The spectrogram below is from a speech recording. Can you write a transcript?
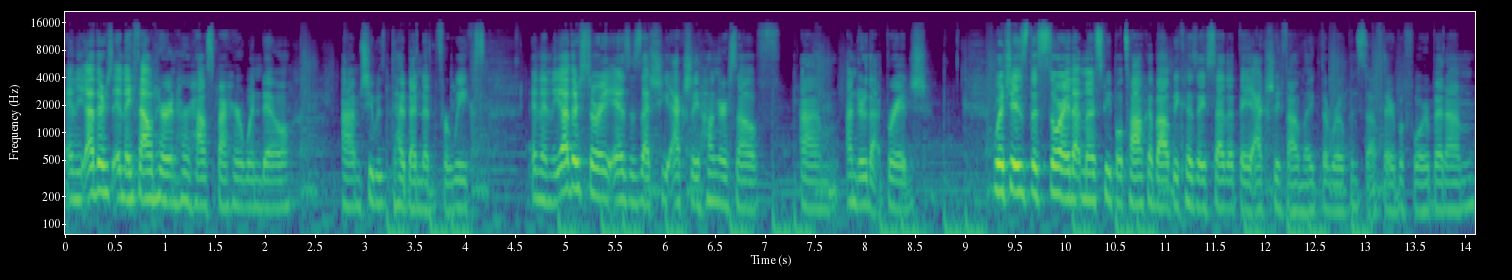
And the others, and they found her in her house by her window. Um, she was had been dead for weeks. And then the other story is is that she actually hung herself um, under that bridge, which is the story that most people talk about because they said that they actually found like the rope and stuff there before. But um,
